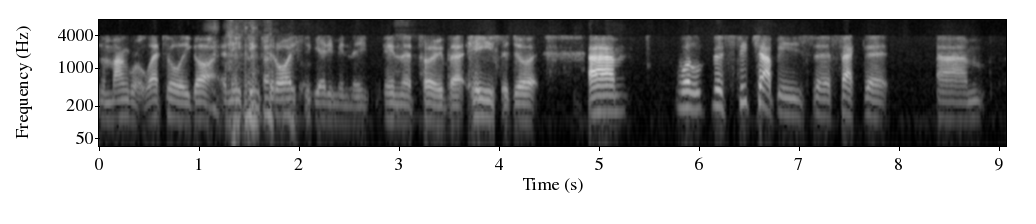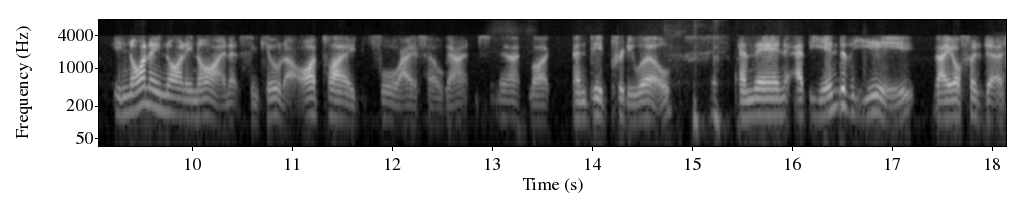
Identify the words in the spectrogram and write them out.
the mongrel. That's all he got, and he thinks that I used to get him in the in the poo, but he used to do it. Um, well, the stitch up is the fact that um, in 1999 at St Kilda, I played four AFL games, you know, like, and did pretty well. and then at the end of the year, they offered us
